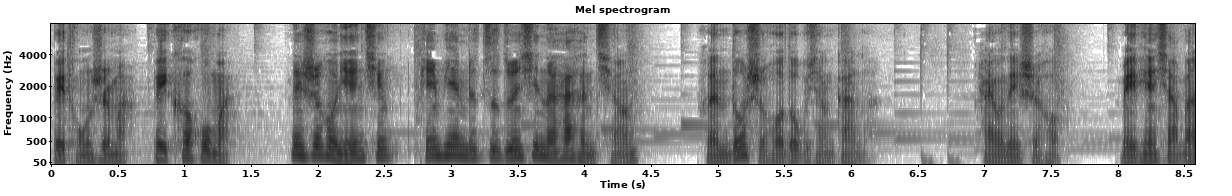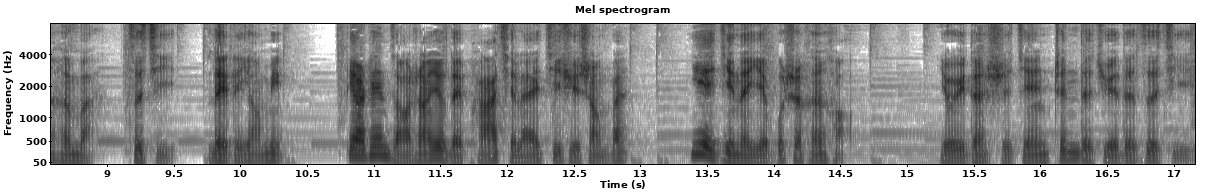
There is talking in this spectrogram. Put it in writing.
被同事骂，被客户骂。那时候年轻，偏偏这自尊心呢还很强，很多时候都不想干了。还有那时候每天下班很晚，自己累得要命，第二天早上又得爬起来继续上班，业绩呢也不是很好。有一段时间真的觉得自己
